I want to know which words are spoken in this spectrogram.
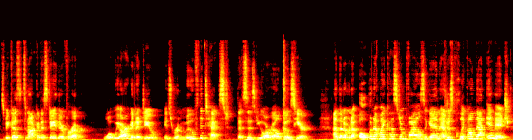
It's because it's not gonna stay there forever. What we are gonna do is remove the text that says URL goes here. And then I'm gonna open up my custom files again and just click on that image.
